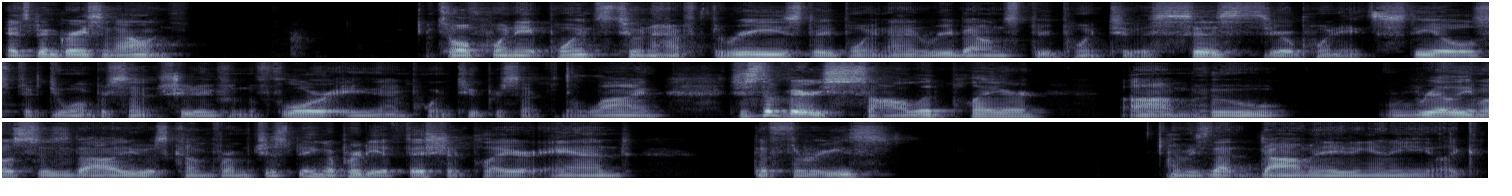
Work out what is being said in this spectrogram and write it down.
It's been Grayson Allen. 12.8 points, two and a half threes, 3.9 rebounds, 3.2 assists, 0.8 steals, 51% shooting from the floor, 89.2% from the line. Just a very solid player um, who really most of his value has come from just being a pretty efficient player and the threes. I mean, he's not dominating any like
